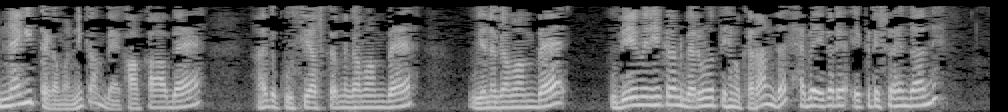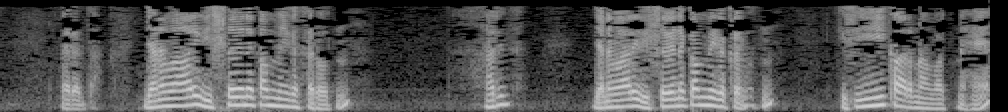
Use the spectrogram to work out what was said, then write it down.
නැගිට ගමන් නිකන් බෑ. කකා බෑ. හරිද? කුස්සියස් කරන ගමන් බෑ. උයන ගමන් බෑ. උදේ මෙනෙහි කරන්න බැරි වුණොත් එහෙම කරන්න. හැබැයි ඒකට ඒකට ඉස්සරහින් දාන්නේ වැරද්දා. ජනවාරි 20 වෙනකම් මේක කරොත් හරිද? ජනවාරි 20 වෙනකම් මේක කරොත් කිසි කාරණාවක් නැහැ.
